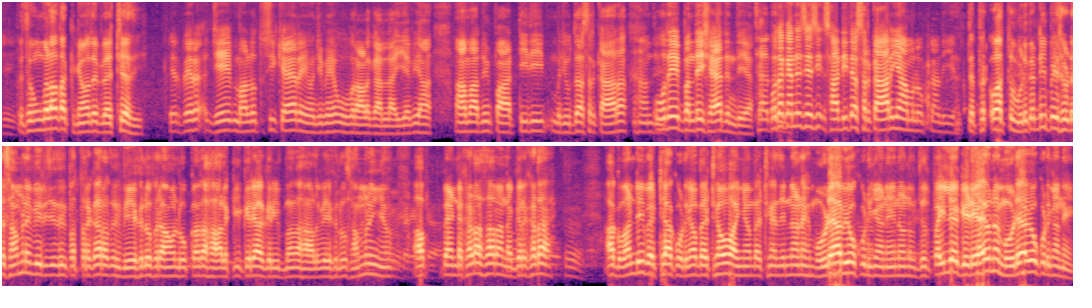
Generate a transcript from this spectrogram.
ਜੀ। ਪਿੱਛੋਂ ਉਂਗਲਾਂ ਧੱਕੀਆਂ ਉਹਦੇ ਬੈਠੇ ਸੀ ਫਿਰ ਫਿਰ ਜੇ ਮੰਨ ਲਓ ਤੁਸੀਂ ਕਹਿ ਰਹੇ ਹੋ ਜਿਵੇਂ ਓਵਰਆਲ ਗੱਲ ਆਈ ਹੈ ਵੀ ਆ- ਆਮ ਆਦਮੀ ਪਾਰਟੀ ਦੀ ਮੌਜੂਦਾ ਸਰਕਾਰ ਆ ਉਹਦੇ ਬੰਦੇ ਸ਼ਹਿ ਦਿੰਦੇ ਆ। ਉਹ ਤਾਂ ਕਹਿੰਦੇ ਸੀ ਅਸੀਂ ਸਾਡੀ ਤਾਂ ਸਰਕਾਰ ਹੀ ਆਮ ਲੋਕਾਂ ਦੀ ਆ। ਤੇ ਫਿਰ ਉਹ ਧੂੜ ਕੱਢੀ ਪਈ ਤੁਹਾਡੇ ਸਾਹਮਣੇ ਵੀਰ ਜੀ ਤੁਸੀਂ ਪੱਤਰਕਾਰ ਆ ਤੁਸੀਂ ਵੇਖ ਲਓ ਫਿਰ ਆਮ ਲੋਕਾਂ ਦਾ ਹਾਲ ਕੀ ਕਰਿਆ ਗਰੀਬਾਂ ਦਾ ਹਾਲ ਵੇਖ ਲਓ ਸਾਹਮਣੇ ਹੀ ਆ। ਆ ਪਿੰਡ ਖੜਾ ਸਾਰਾ ਨਗਰ ਖੜਾ। ਆ ਗਵੰਡੀ ਬੈਠਿਆ ਕੁੜੀਆਂ ਬੈਠੀਆਂ ਉਹ ਆਈਆਂ ਬੈਠੀਆਂ ਜਿਨ੍ਹਾਂ ਨੇ ਮੋੜਿਆ ਵੀ ਉਹ ਕੁੜੀਆਂ ਨੇ ਇਹਨਾਂ ਨੂੰ ਜਦ ਪਹਿਲੇ ਗਿੜਿਆ ਉਹਨੇ ਮੋੜਿਆ ਵੀ ਉਹ ਕੁੜੀਆਂ ਨੇ।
